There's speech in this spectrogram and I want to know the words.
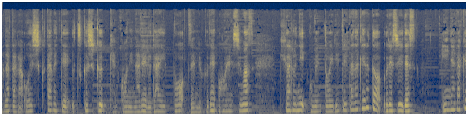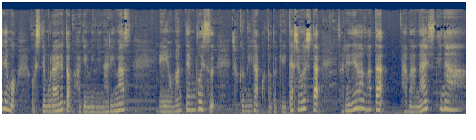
あなたが美味しく食べて美しく健康になれる第一歩を全力で応援します。気軽にコメントを入れていただけると嬉しいです。いいねだけでも押してもらえると励みになります。栄養満点ボイス食味がお届けいたしました。それではまた。Have a nice dinner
